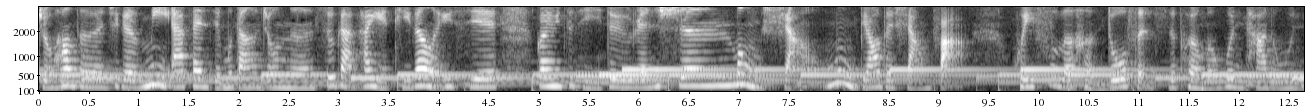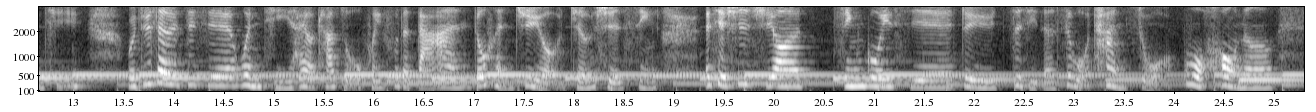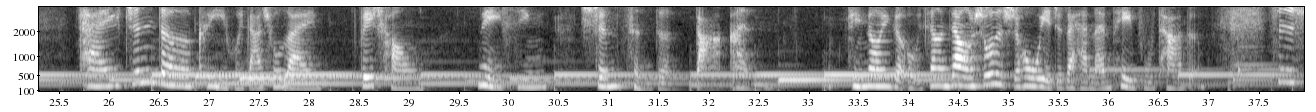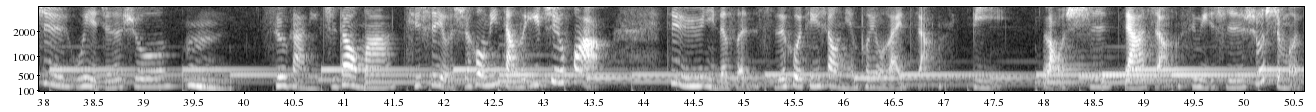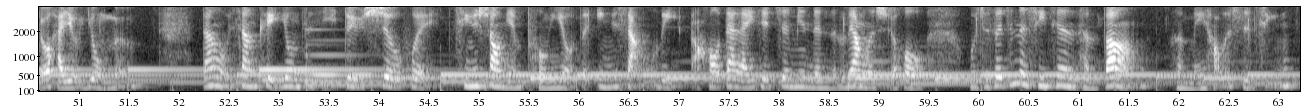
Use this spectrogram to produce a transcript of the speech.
十五号的这个 Me FM 节目当中呢，Suga 他也提到了一些关于自己对于人生梦想目标的想法。回复了很多粉丝朋友们问他的问题，我觉得这些问题还有他所回复的答案都很具有哲学性，而且是需要经过一些对于自己的自我探索过后呢，才真的可以回答出来非常内心深层的答案。听到一个偶像这样说的时候，我也觉得还蛮佩服他的。甚至是我也觉得说，嗯，Suga，你知道吗？其实有时候你讲的一句话，对于你的粉丝或青少年朋友来讲，比老师、家长、心理师说什么都还有用呢。当偶像可以用自己对于社会青少年朋友的影响力，然后带来一些正面的能量的时候，我觉得真的是一件很棒、很美好的事情。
